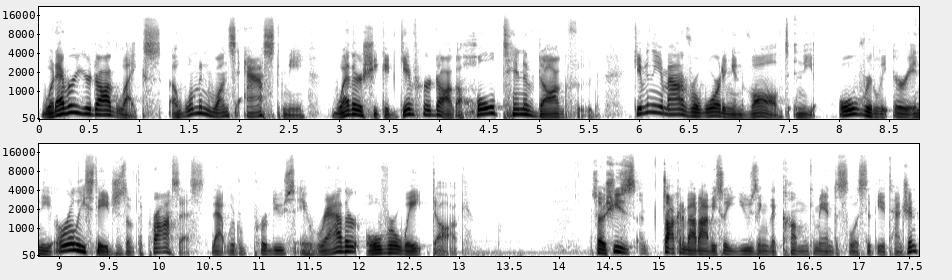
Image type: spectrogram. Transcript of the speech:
Whatever your dog likes, a woman once asked me whether she could give her dog a whole tin of dog food. Given the amount of rewarding involved in the overly or in the early stages of the process, that would produce a rather overweight dog. So she's talking about obviously using the come command to solicit the attention,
